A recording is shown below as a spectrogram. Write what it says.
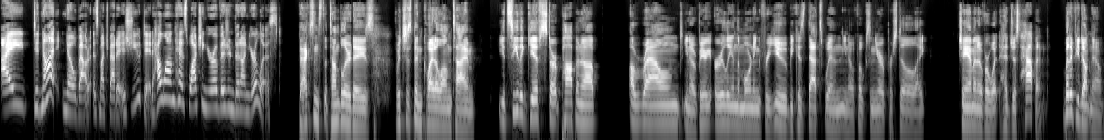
I did not know about as much about it as you did. How long has watching Eurovision been on your list? Back since the Tumblr days, which has been quite a long time. You'd see the gifts start popping up around, you know, very early in the morning for you because that's when, you know, folks in Europe are still like jamming over what had just happened. But if you don't know,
